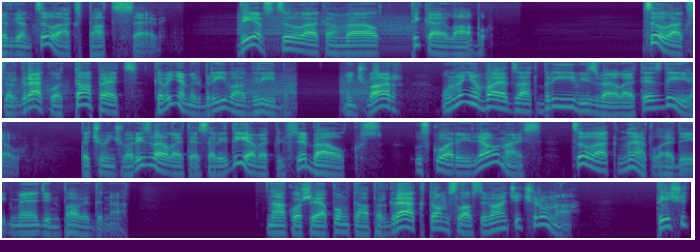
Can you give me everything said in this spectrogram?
bet gan cilvēks pats sevi. Dievs cilvēkam vēl tikai labu. Cilvēks var grēkot tāpēc, ka viņam ir brīvā grība. Viņš var, un viņam vajadzētu brīvi izvēlēties dievu, taču viņš var izvēlēties arī dievekļus, jeb elkus uz ko arī ļaunais cilvēku neatlaidīgi mēģina pavedināt. Nākošajā punktā par grēku Tomislavs Ivančičs runā. Tieši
